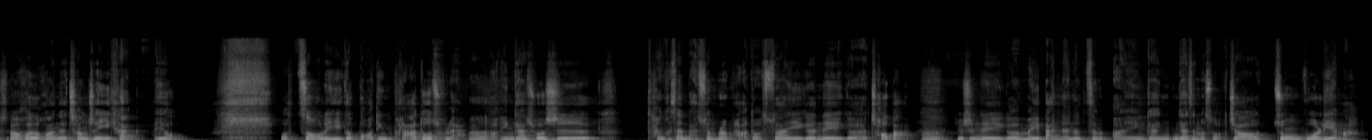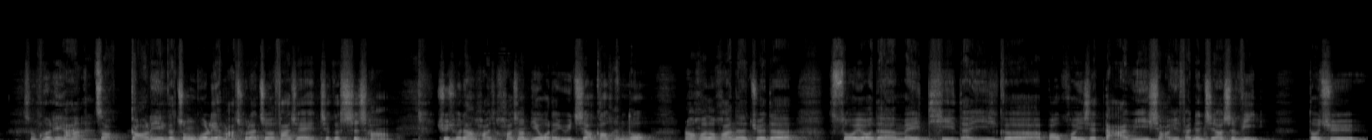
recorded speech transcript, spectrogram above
匙然后的话呢，长城一看，哎呦，我造了一个保定普拉多出来，啊，应该说是。坦克三百算不上普拉多，算一个那个超霸，嗯，就是那个美版的那这么呃、应该应该这么说，叫中国烈马，中国烈马。哎，找搞了一个中国烈马出来之后，发现哎，这个市场需求量好好像比我的预期要高很多。然后的话呢，觉得所有的媒体的一个，包括一些大 V、小 V，反正只要是 V，都去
